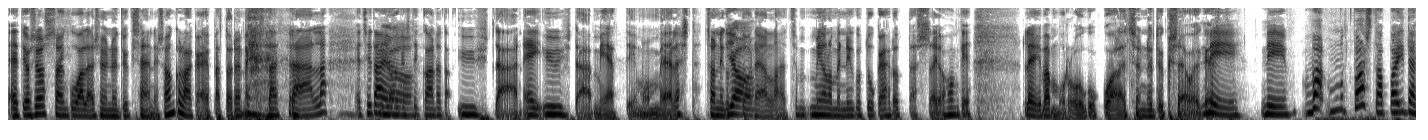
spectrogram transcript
Että jos jossain kuolee synnytykseen, niin se on kyllä aika epätodennäköistä että täällä. Että sitä ei oikeasti kannata yhtään, ei yhtään miettiä mun mielestä. Se on niin kuin todella, että sä mieluummin niin kuin tukehdut tässä johonkin leivänmuruun, kun kuolet synnytykseen oikeasti. Niin, niin. Va- mutta vastaapa itse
